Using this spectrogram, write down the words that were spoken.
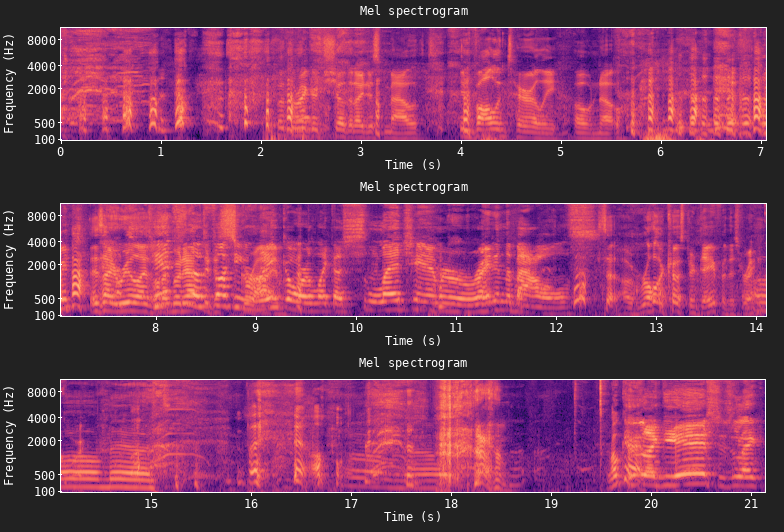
Let the record show that I just mouthed involuntarily. Oh no! As I realize what I'm going to have the to fucking describe. Rancor like a sledgehammer right in the bowels. It's a, a roller coaster day for this rancor. Oh man. oh, okay. like, yes, it's like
